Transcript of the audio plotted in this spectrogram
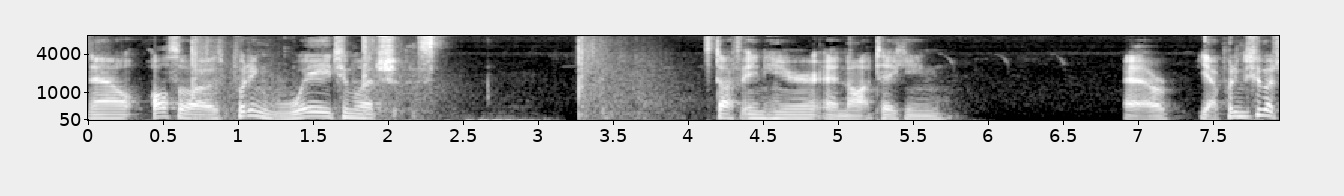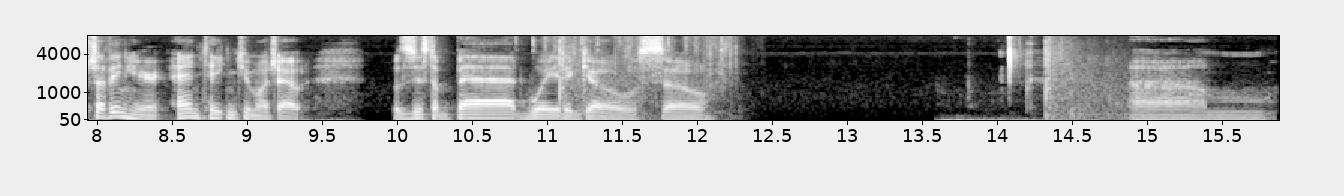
Now, also, I was putting way too much s- stuff in here and not taking... Uh, or, yeah, putting too much stuff in here and taking too much out It was just a bad way to go, so... Um,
